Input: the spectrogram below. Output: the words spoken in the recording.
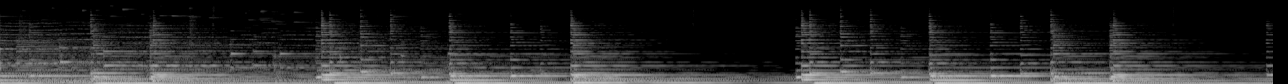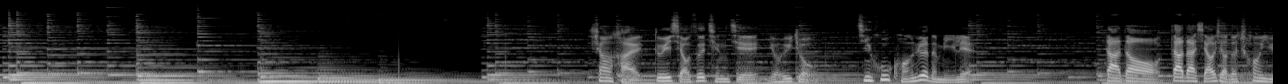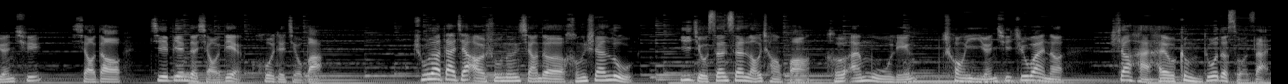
上海对于小资情节有一种近乎狂热的迷恋，大到大大小小的创意园区，小到。街边的小店或者酒吧，除了大家耳熟能详的衡山路、一九三三老厂房和 M 五零创意园区之外呢，上海还有更多的所在。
